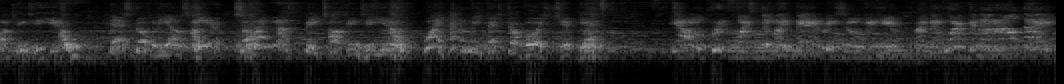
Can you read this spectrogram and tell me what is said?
Talking to you. There's nobody else here, so I must be talking to you. Why haven't we fixed your voice chip yet? Yo, quit wasting my batteries over here. I've been working on it all day.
